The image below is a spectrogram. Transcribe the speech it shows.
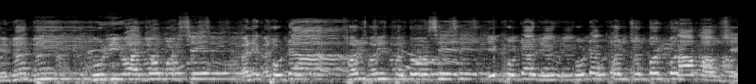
એનાથી કુરિવાજો મળશે અને ખોટા ખર્ચ થતો હશે, એ ખોટા ખોટા ખર્ચ ઉપર કાપ આવશે.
